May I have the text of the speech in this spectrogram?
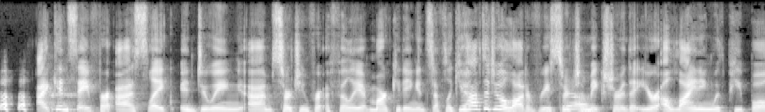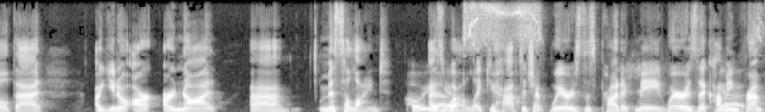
I can say for us, like in doing um, searching for affiliate marketing and stuff, like you have to do a lot of research yeah. and make sure that you're aligning with people that, are, you know, are are not. Um, misaligned oh, yes. as well. Like you have to check where is this product made? Where is it coming yes. from?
